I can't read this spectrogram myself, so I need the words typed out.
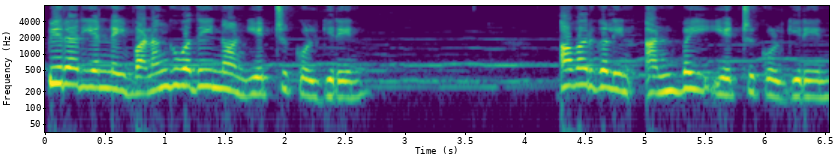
பிறர் என்னை வணங்குவதை நான் ஏற்றுக்கொள்கிறேன். அவர்களின் அன்பை ஏற்றுக்கொள்கிறேன்.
